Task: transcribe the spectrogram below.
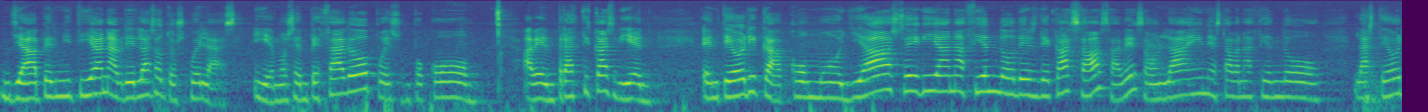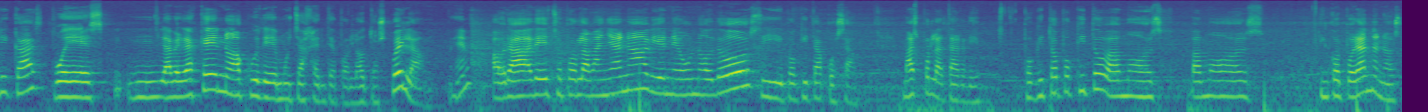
ya permitían abrir las autoescuelas y hemos empezado pues un poco, a ver, en prácticas bien, en teórica como ya seguían haciendo desde casa, ¿sabes? Online estaban haciendo las teóricas, pues mm, la verdad es que no acude mucha gente por la autoescuela. ¿eh? Ahora de hecho por la mañana viene uno o dos y poquita cosa, más por la tarde poquito a poquito vamos, vamos incorporándonos.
